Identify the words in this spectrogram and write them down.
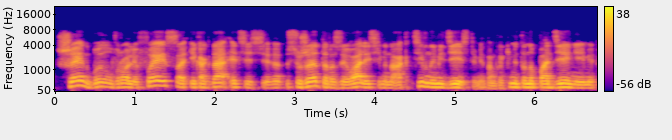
Шейн был в роли Фейса, и когда эти сюжеты развивались именно активными действиями, там, какими-то нападениями,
